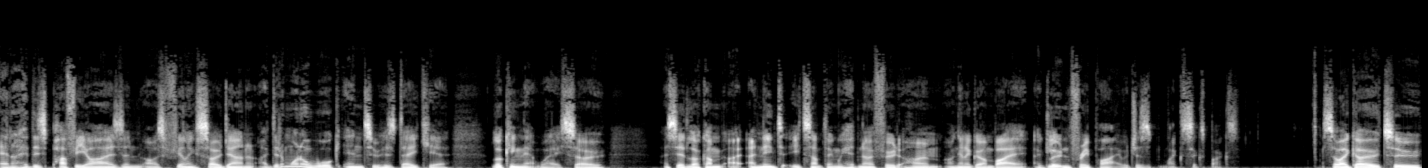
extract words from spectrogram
And I had these puffy eyes, and I was feeling so down, and I didn't want to walk into his daycare looking that way. So I said, Look, I'm, I need to eat something. We had no food at home. I'm going to go and buy a gluten free pie, which is like six bucks. So I go to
